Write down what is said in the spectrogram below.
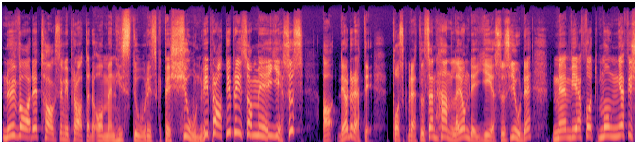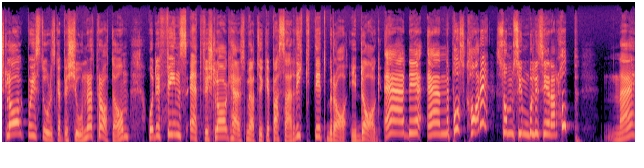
nu var det ett tag sedan vi pratade om en historisk person. Vi pratade ju precis om eh, Jesus. Ja, det har du rätt i. Påskberättelsen handlar ju om det Jesus gjorde, men vi har fått många förslag på historiska personer att prata om och det finns ett förslag här som jag tycker passar riktigt bra idag. Är det en påskhare som symboliserar hopp? Nej,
